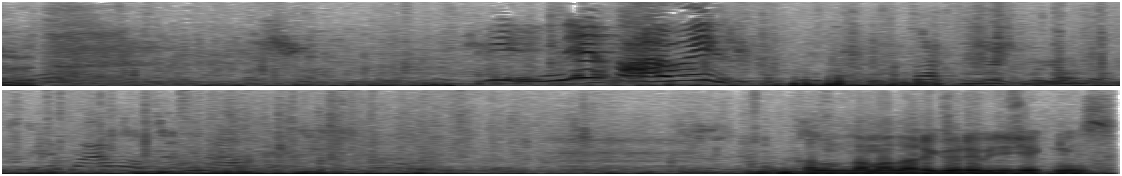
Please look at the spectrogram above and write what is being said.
Evet. Bakalım lamaları görebilecek miyiz?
